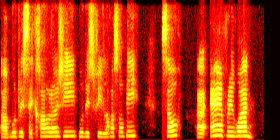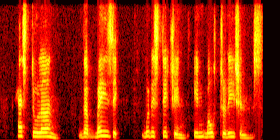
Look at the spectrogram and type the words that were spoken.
or Buddhist psychology, Buddhist philosophy. So uh, everyone has to learn the basic Buddhist teaching in both traditions.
